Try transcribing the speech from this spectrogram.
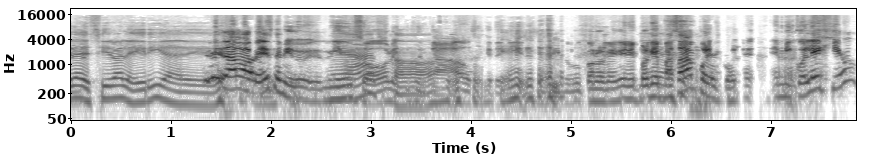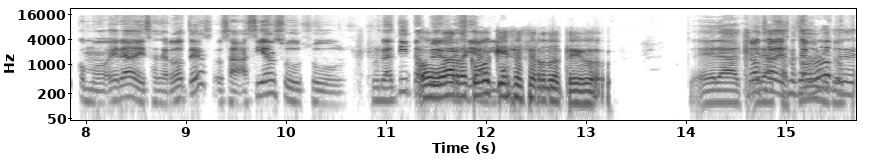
era de Ciro Alegría. De... Yo le daba a veces ni, ni un sol, 20 asco. centavos. que te- con lo que- Porque pasaban por el. co- En mi colegio, como era de sacerdotes, o sea, hacían su- su- sus latitas. Oh, barra, ¿cómo que es sacerdote? Era, No, o era sea, de católico. sacerdotes, pues.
